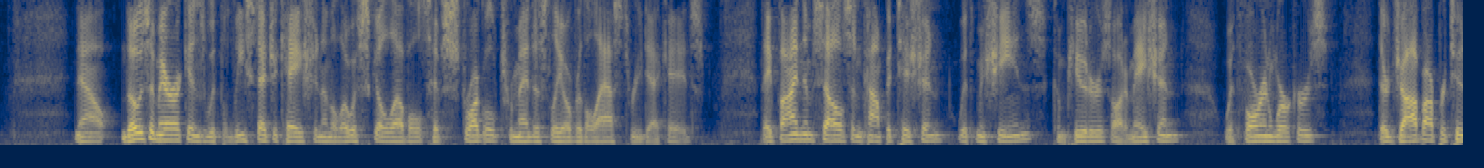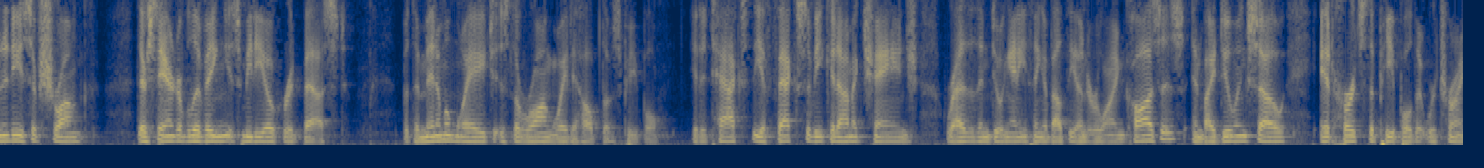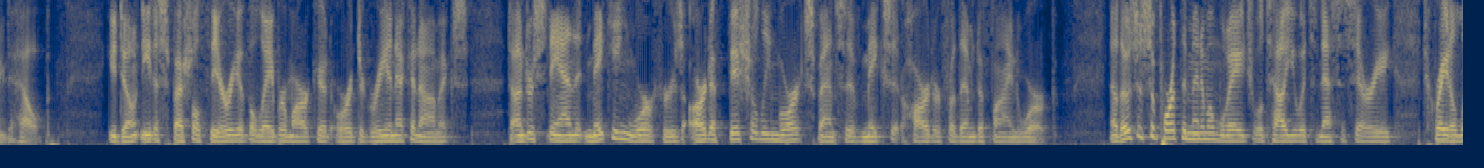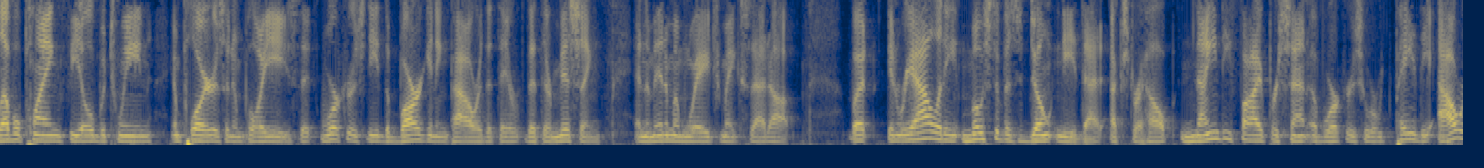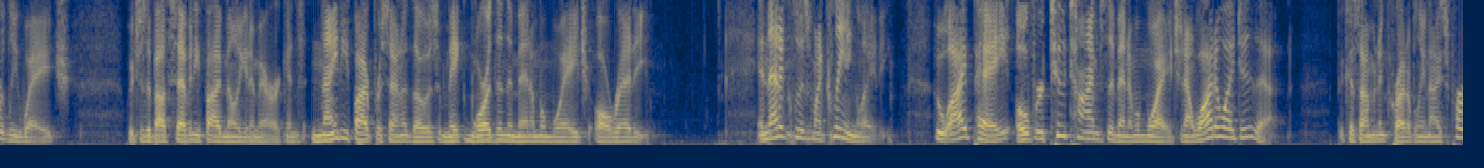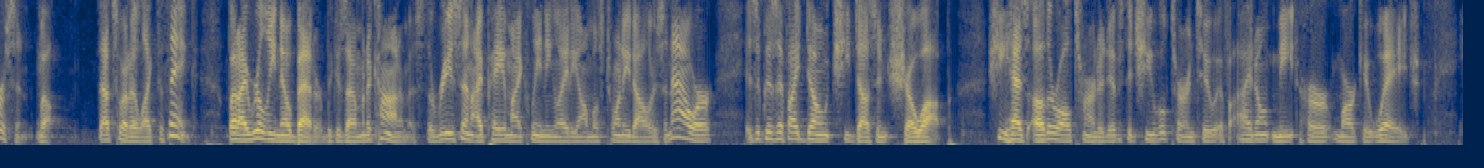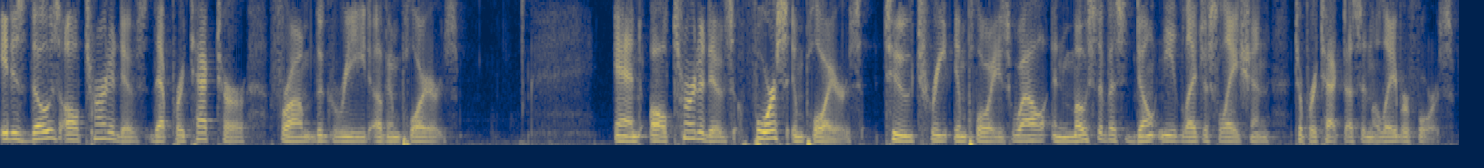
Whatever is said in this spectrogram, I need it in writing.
Now, those Americans with the least education and the lowest skill levels have struggled tremendously over the last three decades. They find themselves in competition with machines, computers, automation, with foreign workers, their job opportunities have shrunk. Their standard of living is mediocre at best. But the minimum wage is the wrong way to help those people. It attacks the effects of economic change rather than doing anything about the underlying causes, and by doing so, it hurts the people that we're trying to help. You don't need a special theory of the labor market or a degree in economics to understand that making workers artificially more expensive makes it harder for them to find work. Now, those who support the minimum wage will tell you it's necessary to create a level playing field between employers and employees, that workers need the bargaining power that they're, that they're missing, and the minimum wage makes that up. But in reality, most of us don't need that extra help. 95% of workers who are paid the hourly wage, which is about 75 million Americans, 95% of those make more than the minimum wage already. And that includes my cleaning lady who I pay over two times the minimum wage. Now, why do I do that? Because I'm an incredibly nice person. Well, that's what I like to think. But I really know better because I'm an economist. The reason I pay my cleaning lady almost $20 an hour is because if I don't, she doesn't show up. She has other alternatives that she will turn to if I don't meet her market wage. It is those alternatives that protect her from the greed of employers. And alternatives force employers to treat employees well, and most of us don't need legislation to protect us in the labor force.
